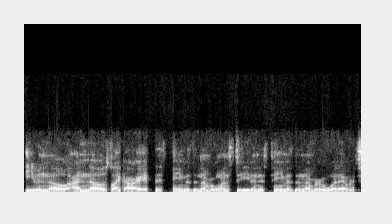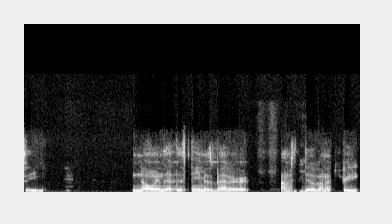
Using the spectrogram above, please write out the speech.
even though I know it's like, all right, if this team is the number one seed and this team is the number whatever seed, knowing that this team is better, I'm mm-hmm. still going to treat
